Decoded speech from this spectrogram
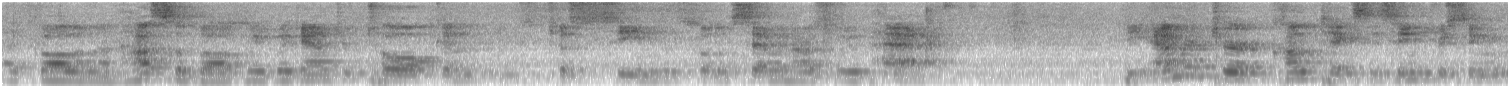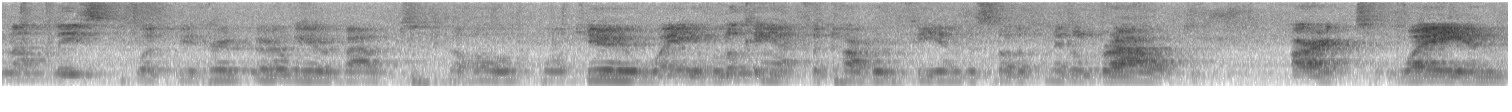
at Valand and Hasselblad, we began to talk and just seen the sort of seminars we've had. The amateur context is interesting, not least what we heard earlier about the whole Bourdieu way of looking at photography and the sort of middle brow art way and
